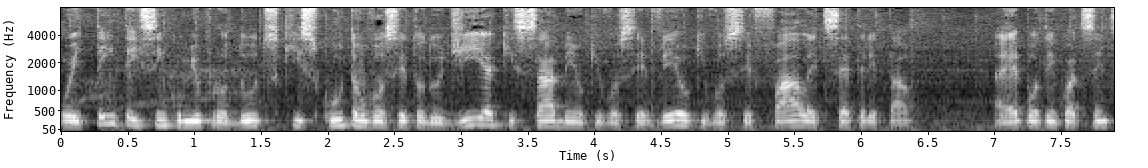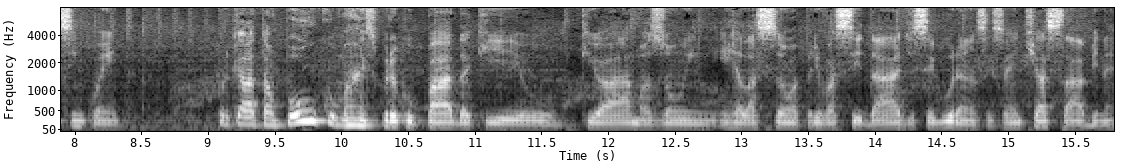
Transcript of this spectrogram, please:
85 mil produtos que escutam você todo dia, que sabem o que você vê, o que você fala, etc e tal. A Apple tem 450. Porque ela está um pouco mais preocupada que, o, que a Amazon em, em relação à privacidade e segurança. Isso a gente já sabe, né?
